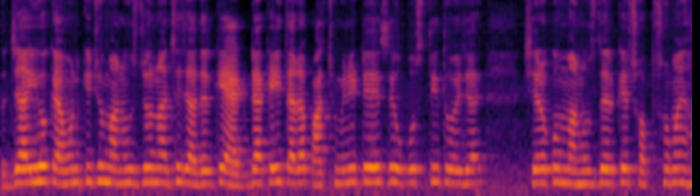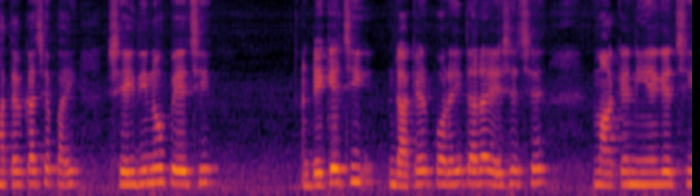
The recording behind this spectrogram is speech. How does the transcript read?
তো যাই হোক, এমন কিছু মানুষজন আছে যাদেরকে এক ডাকেই তারা পাঁচ মিনিটে এসে উপস্থিত হয়ে যায়। সেরকম মানুষদেরকে সবসময় হাতের কাছে পাই। সেই দিনও পেয়েছি। ডেকেছি, ডাকের পরেই তারা এসেছে। মাকে নিয়ে গেছি।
